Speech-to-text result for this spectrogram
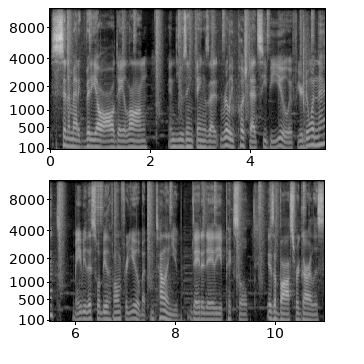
cinematic video all day long and using things that really push that CPU. If you're doing that, maybe this will be the phone for you, but I'm telling you, day to day, the Pixel is a boss regardless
